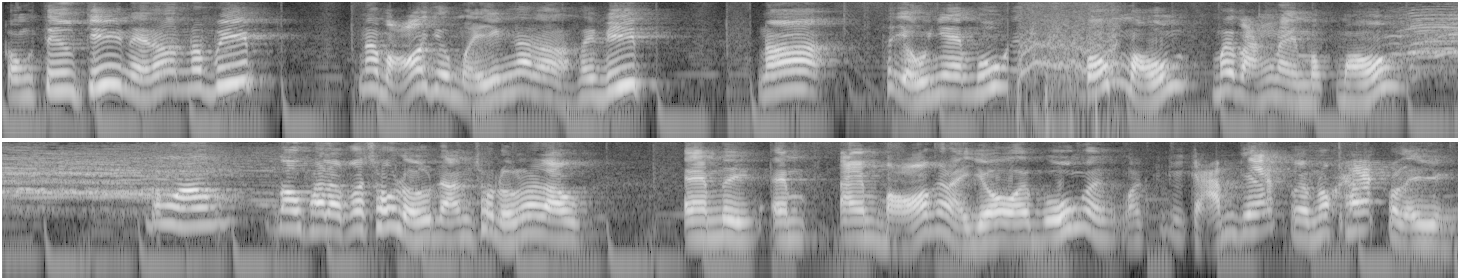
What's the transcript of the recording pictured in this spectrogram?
Còn tiêu chí này nó nó vip. Nó bỏ vô miệng á là phải vip. Nó thí dụ như em muốn bốn muỗng mấy bạn này một muỗng. Đúng không? Đâu phải là có số lượng nào số lượng đó đâu. Em đi em em bỏ cái này vô em uống rồi cái cảm giác của em nó khác liền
